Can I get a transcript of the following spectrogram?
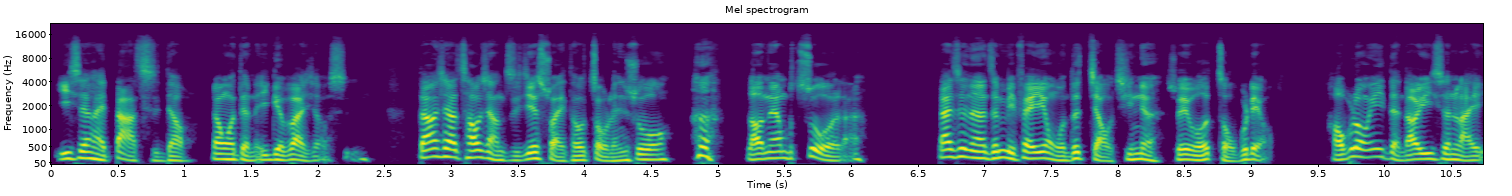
医生还大迟到，让我等了一个半小时。当下超想直接甩头走人，说：“哼，老娘不做了。”但是呢，整笔费用我都缴清了，所以我走不了。好不容易等到医生来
